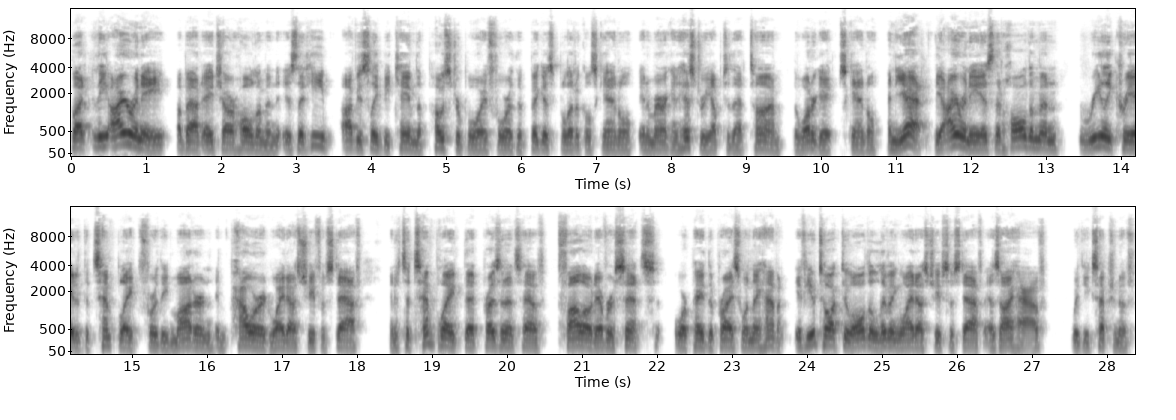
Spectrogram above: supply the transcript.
But the irony about H.R. Haldeman is that he obviously became the poster boy for the biggest political scandal in American history up to that time, the Watergate scandal. And yet, the irony is that Haldeman really created the template for the modern, empowered White House chief of staff and it's a template that presidents have followed ever since or paid the price when they haven't. If you talk to all the living White House chiefs of staff, as I have, with the exception of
